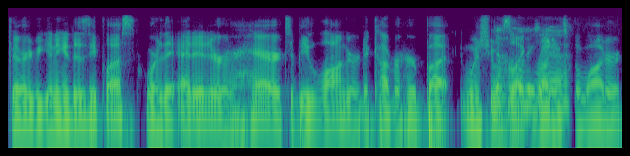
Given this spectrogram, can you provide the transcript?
very beginning of Disney Plus, where they edited her hair hair to be longer to cover her butt when she was Oh, like running to the water.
